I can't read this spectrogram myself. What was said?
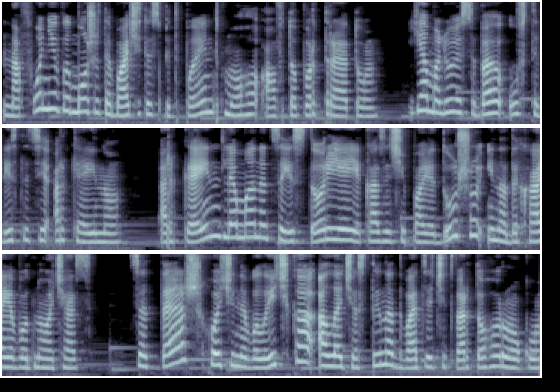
На фоні ви можете бачити спідпейнт мого автопортрету. Я малюю себе у стилістиці Аркейну. Аркейн для мене це історія, яка зачіпає душу і надихає водночас. Це теж, хоч і невеличка, але частина 24-го року,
